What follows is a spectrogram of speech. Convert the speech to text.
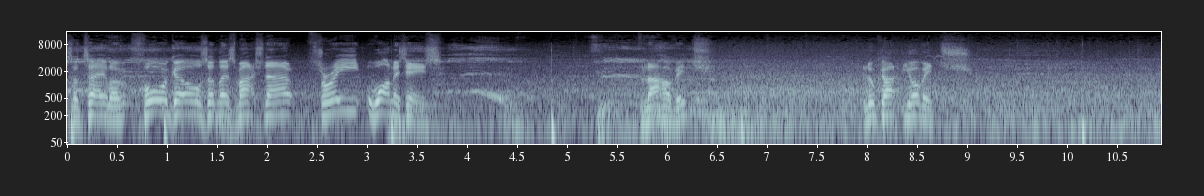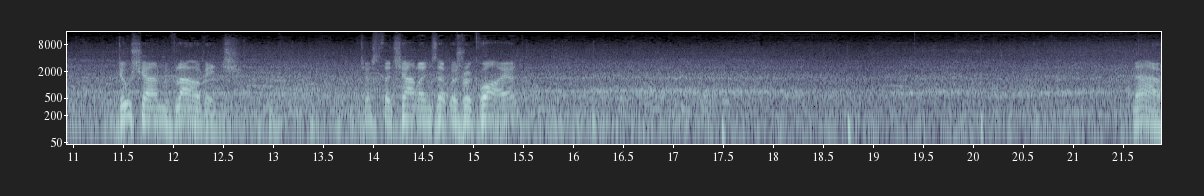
Tale of four goals in this match now. 3-1 it is. Vlahovic. Luka Jovic. Dusan Vlahovic. Just the challenge that was required. Now,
